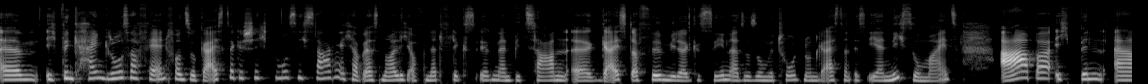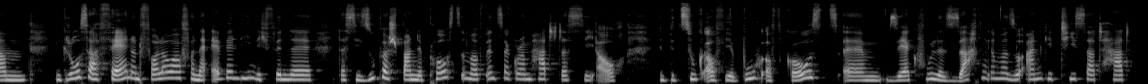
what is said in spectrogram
Ähm, ich bin kein großer Fan von so Geistergeschichten, muss ich sagen. Ich habe erst neulich auf Netflix irgendeinen bizarren äh, Geisterfilm wieder gesehen, also so mit Toten und Geistern ist eher nicht so meins. Aber ich bin ähm, ein großer Fan und Follower von der Evelyn. Ich finde, dass sie super spannende Posts immer auf Instagram hat, dass sie auch in Bezug auf ihr Buch of Ghosts ähm, sehr coole Sachen immer so angeteasert hat.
